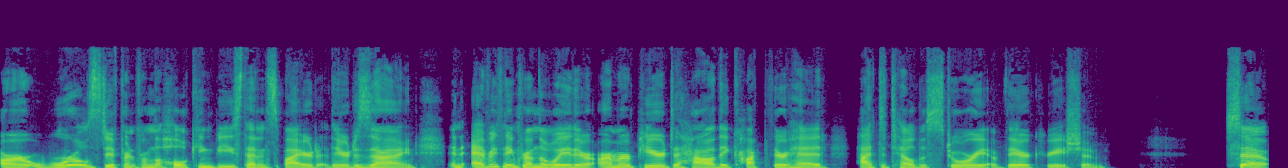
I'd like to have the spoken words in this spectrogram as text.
are worlds different from the hulking beast that inspired their design. And everything from the way their armor appeared to how they cocked their head had to tell the story of their creation. So,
